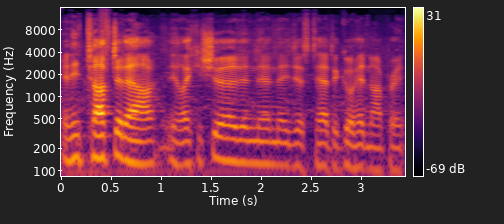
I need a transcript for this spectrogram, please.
and he toughed it out you know, like he should, and then they just had to go ahead and operate.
